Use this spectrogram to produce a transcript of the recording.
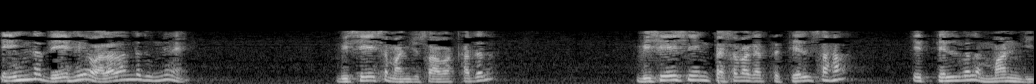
ඒ හින්දා දේහය වලලන්න දුන්නේ නැහැ. විශේෂ මංජුසාවක් හදලා විශේෂයෙන් පැසවගත්ත තෙල් සහ ඒ තෙල් වල මණ්ඩි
